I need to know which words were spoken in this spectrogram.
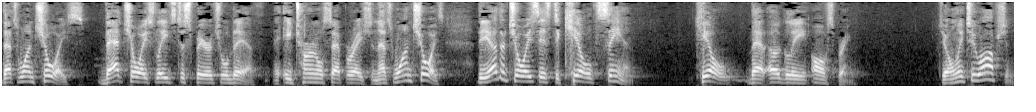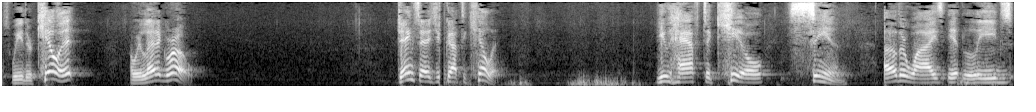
That's one choice. That choice leads to spiritual death, eternal separation. That's one choice. The other choice is to kill sin, kill that ugly offspring. It's the only two options. We either kill it or we let it grow. James says you've got to kill it. You have to kill sin. Otherwise, it leads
